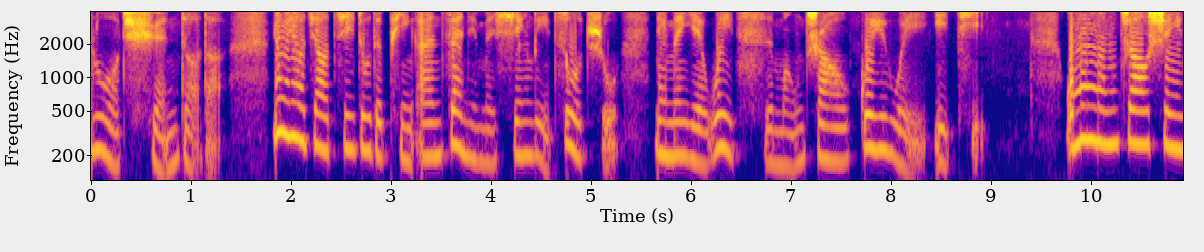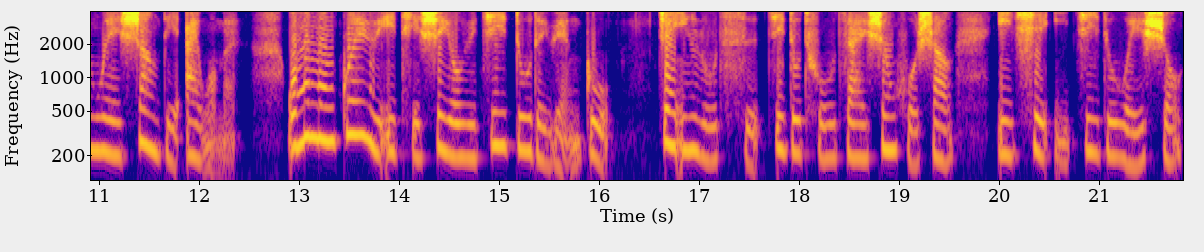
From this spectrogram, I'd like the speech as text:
络全德的，又要叫基督的平安在你们心里做主，你们也为此蒙召归为一体。我们蒙召是因为上帝爱我们，我们能归于一体是由于基督的缘故。正因如此，基督徒在生活上一切以基督为首，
